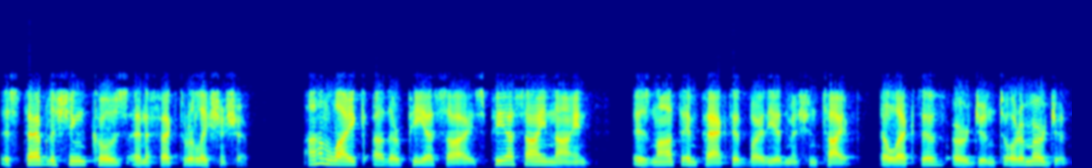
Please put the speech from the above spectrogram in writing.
establishing cause and effect relationship. Unlike other PSIs, PSI 9 is not impacted by the admission type, elective, urgent, or emergent.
